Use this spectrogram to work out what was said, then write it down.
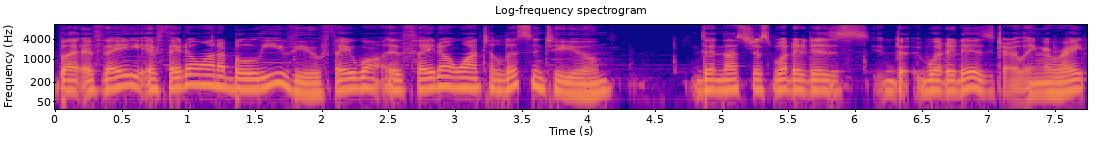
But if they if they don't want to believe you, if they want if they don't want to listen to you, then that's just what it is what it is darling all right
